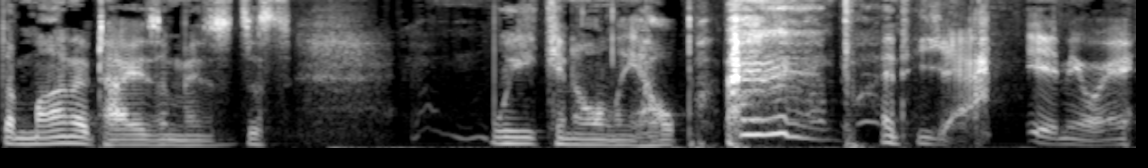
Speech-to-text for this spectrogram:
the monetize them is just we can only hope. but yeah, anyway.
